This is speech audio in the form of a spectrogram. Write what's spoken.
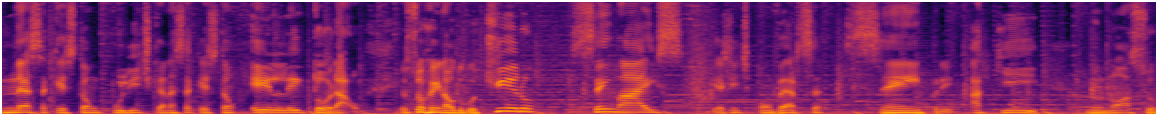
nessa questão política, nessa questão eleitoral. Eu sou Reinaldo Gotino, sem mais, e a gente conversa sempre aqui no nosso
